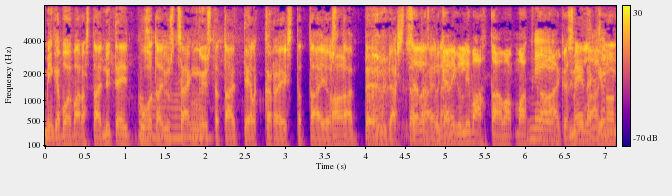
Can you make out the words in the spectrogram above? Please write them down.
minkä voi varastaa. Nyt ei puhuta just sängyistä tai telkkareista tai jostain pöydästä. Sellaista, tai mikä niinku livahtaa ma- matkaa Niin. aika Meilläkin on.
